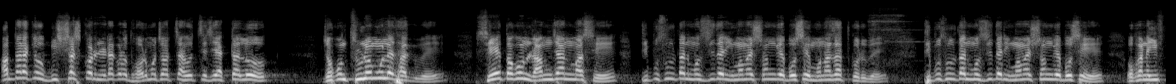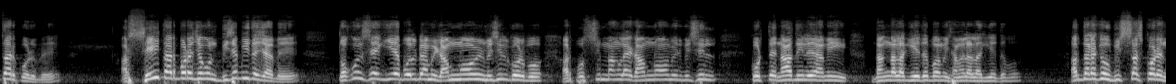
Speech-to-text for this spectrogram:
আপনারা কেউ বিশ্বাস করেন, এটা কোনো ধর্মচর্চা হচ্ছে যে একটা লোক যখন তৃণমূলে থাকবে সে তখন রমজান মাসে টিপু সুলতান মসজিদের ইমামের সঙ্গে বসে মোনাজাত করবে, টিপু সুলতান মসজিদের ইমামের সঙ্গে বসে ওখানে ইফতার করবে, আর সেই তারপরে যখন বিজেপিতে যাবে, তখন সে গিয়ে বলবে, আমি রামনবমীর মিছিল করব, আর পশ্চিমবাংলায় রামনবমীর মিছিল করতে না দিলে আমি দাঙ্গা লাগিয়ে দেবো, আমি ঝামেলা লাগিয়ে দেবো। আপনারা কেউ বিশ্বাস করেন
